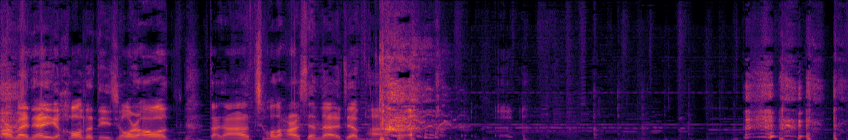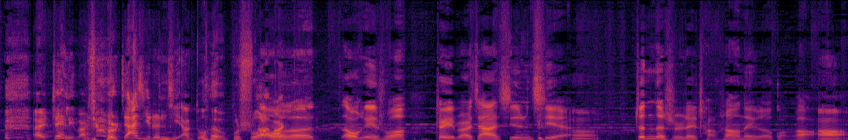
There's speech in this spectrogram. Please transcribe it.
二百年以后的地球，然后大家敲的还是现在的键盘。哎，这里边就是加吸尘器啊，多的我不说了。我那我跟你说，这里边加的吸尘器，嗯，真的是这厂商那个广告啊，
